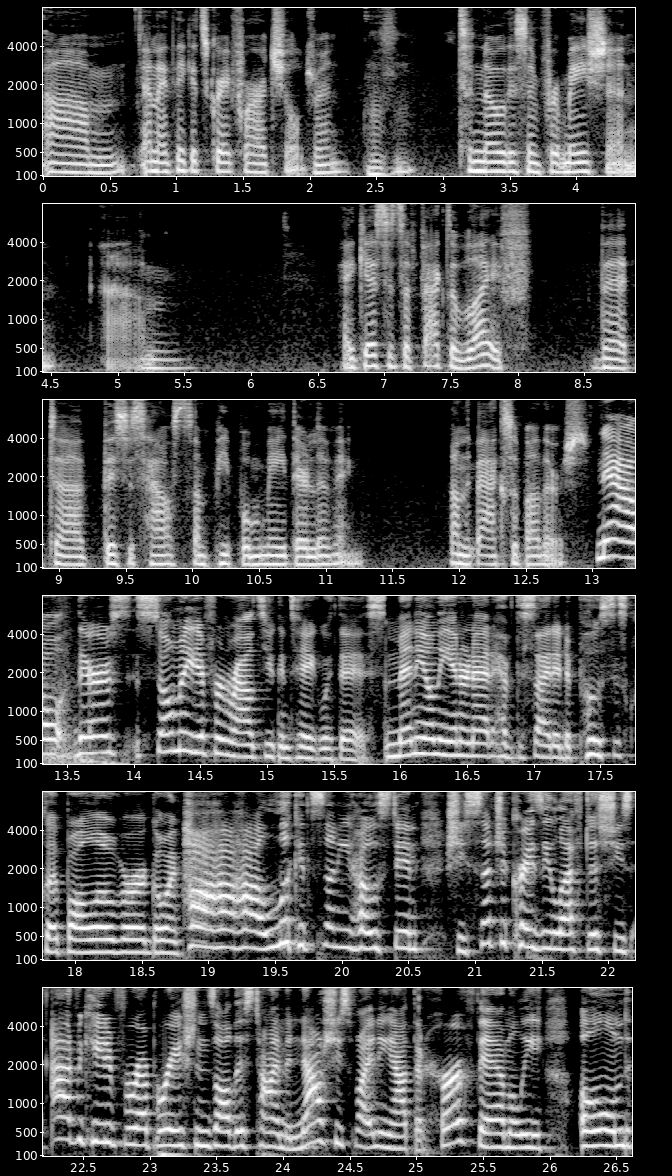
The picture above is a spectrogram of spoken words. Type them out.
Um, and I think it's great for our children mm-hmm. to know this information. Um, I guess it's a fact of life that uh, this is how some people made their living on the backs of others. Now, there's so many different routes you can take with this. Many on the internet have decided to post this clip all over, going, ha ha ha, look at Sunny Hostin. She's such a crazy leftist. She's advocated for reparations all this time, and now she's finding out that her family owned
